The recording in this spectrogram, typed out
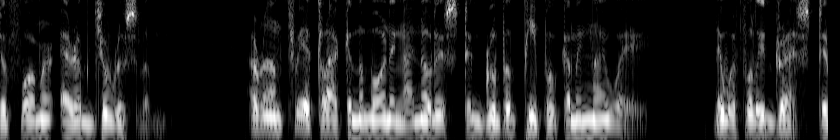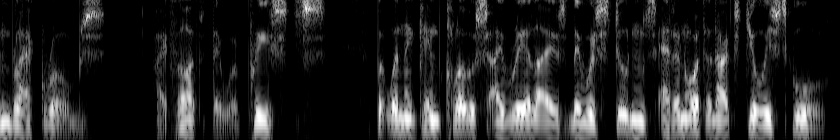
of former Arab Jerusalem. Around three o'clock in the morning, I noticed a group of people coming my way. They were fully dressed in black robes. I thought they were priests, but when they came close, I realized they were students at an Orthodox Jewish school.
